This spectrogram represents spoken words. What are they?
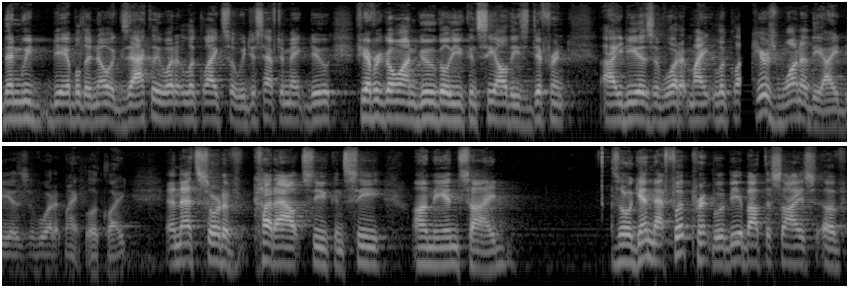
Then we'd be able to know exactly what it looked like. So we just have to make do. If you ever go on Google, you can see all these different ideas of what it might look like. Here's one of the ideas of what it might look like. And that's sort of cut out so you can see on the inside. So again, that footprint would be about the size of,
